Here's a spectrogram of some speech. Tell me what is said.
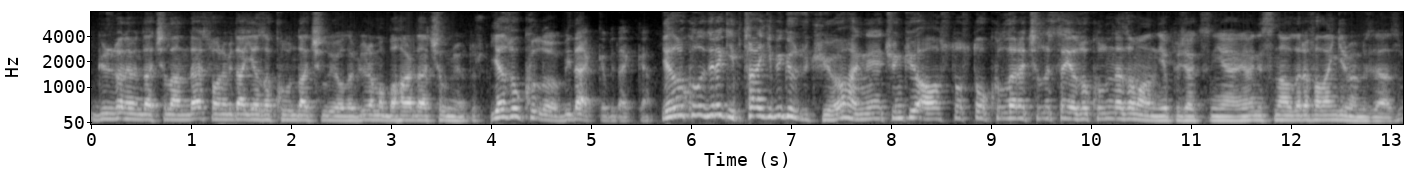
güz döneminde açılan ders sonra bir daha yaz okulunda açılıyor olabilir ama baharda açılmıyordur. Yaz okulu bir dakika bir dakika. Yaz okulu direkt iptal gibi gözüküyor. Hani çünkü Ağustos'ta okullar açılırsa yaz okulu ne zaman yapacaksın yani? Hani sınavlara falan girmemiz lazım.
